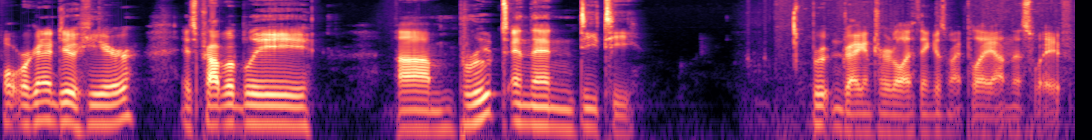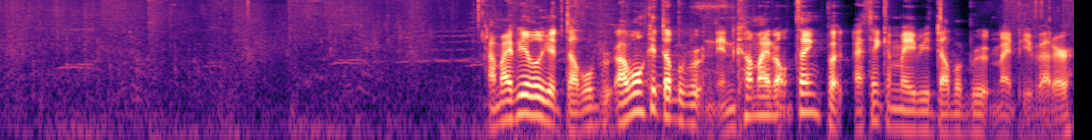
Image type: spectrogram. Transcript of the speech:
What we're going to do here is probably um, Brute and then DT. Brute and Dragon Turtle, I think, is my play on this wave. I might be able to get double. I won't get double brute in income, I don't think, but I think maybe double brute might be better.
